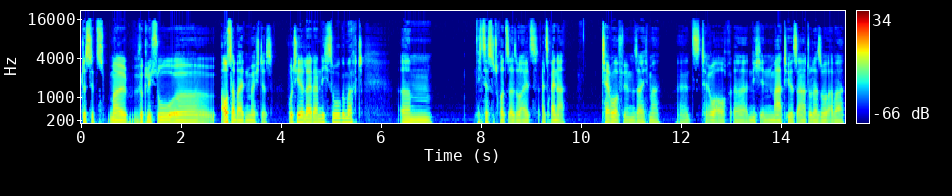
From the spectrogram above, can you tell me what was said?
das jetzt mal wirklich so äh, ausarbeiten möchtest. Wurde hier leider nicht so gemacht. Ähm, nichtsdestotrotz, also als, als reiner Terrorfilm, sag ich mal. Als Terror auch äh, nicht in Martyrsart oder so, aber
